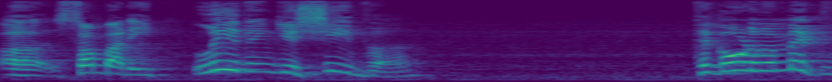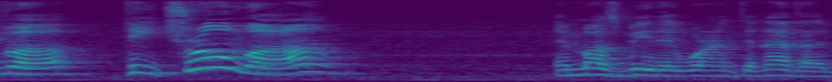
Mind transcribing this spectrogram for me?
uh, somebody leaving yeshiva to go to the mikveh to truma. It must be they weren't an Eved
